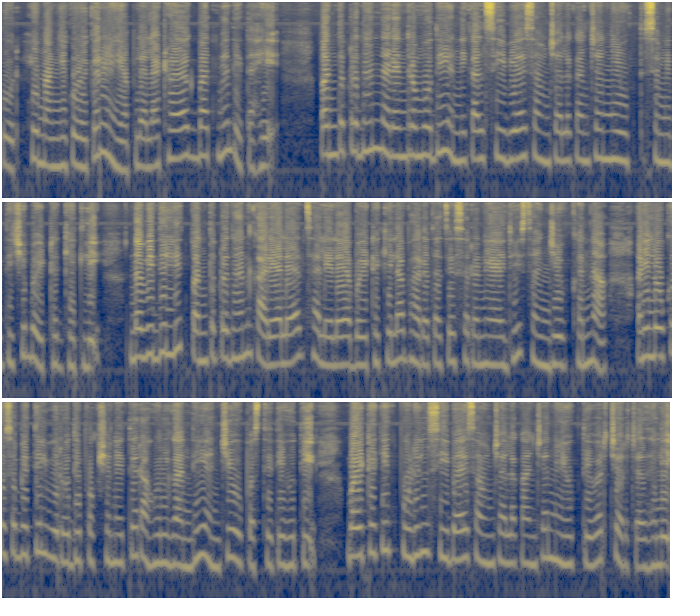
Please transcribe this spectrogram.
नागपूर हे मांगी कुळकर्णी आपल्याला ठळक बातम्या देत आहे. पंतप्रधान नरेंद्र मोदी यांनी काल सीबीआय संचालकांच्या नियुक्ती समितीची बैठक घेतली. नवी दिल्लीत पंतप्रधान कार्यालयात झालेल्या या बैठकीला भारताचे सरन्यायाधीश संजीव खन्ना आणि लोकसभेतील विरोधी पक्षनेते राहुल गांधी यांची उपस्थिती होती. बैठकीत पुढील सीबीआय संचालकांच्या नियुक्तीवर चर्चा झाली.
